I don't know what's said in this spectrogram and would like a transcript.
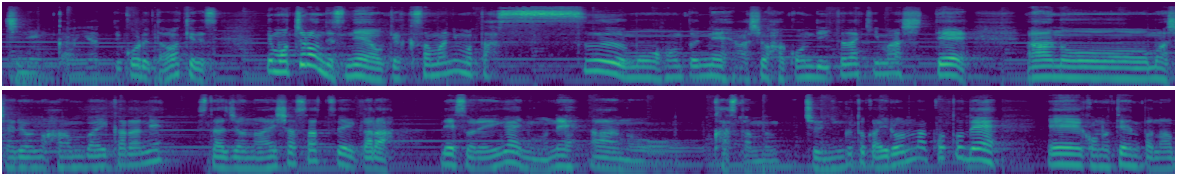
1年間やってこれたわけですでもちろんですねお客様にも多つもう本当にね足を運んでいただきましてあのー、まあ、車両の販売からねスタジオの愛車撮影からでそれ以外にもねあのカスタムチューニングとかいろんなことでえー、この天パの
